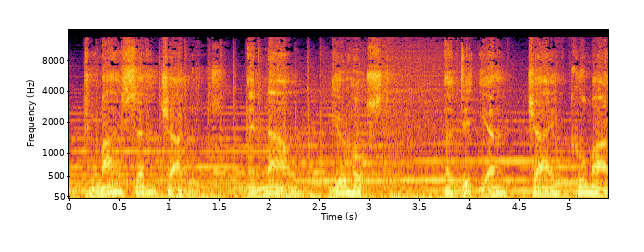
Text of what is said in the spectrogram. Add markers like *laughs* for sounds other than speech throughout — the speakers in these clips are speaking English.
to My Seven Chakras. And now, your host, Aditya Jai Kumar.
